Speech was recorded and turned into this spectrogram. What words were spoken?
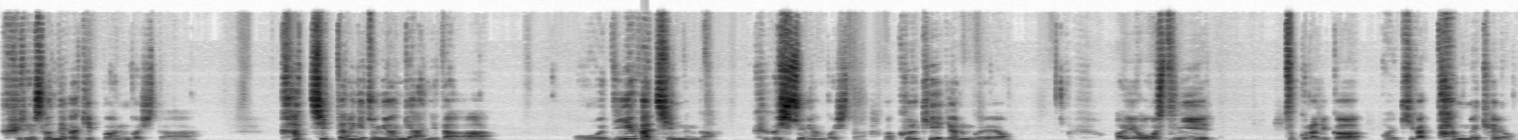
그래서 내가 기뻐하는 것이다. 같이 있다는 게 중요한 게 아니다. 어디에 같이 있는가? 그것이 중요한 것이다. 아, 그렇게 얘기하는 거예요. 아, 이 어거스틴이 듣고 나니까 아, 기가 탁 막혀요.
